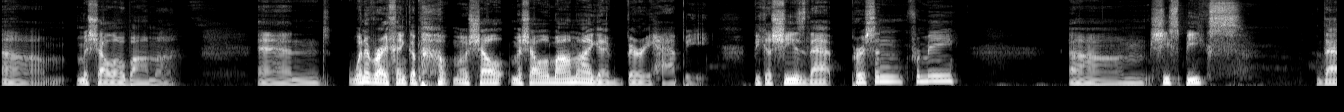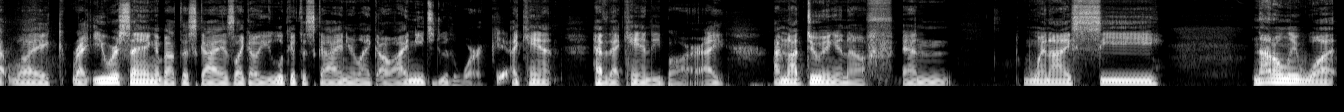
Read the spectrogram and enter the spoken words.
um, Michelle Obama, and whenever I think about Michelle Michelle Obama, I get very happy because she's that person for me. Um, she speaks that like right you were saying about this guy is like oh you look at this guy and you're like oh I need to do the work. Yeah. I can't have that candy bar. I I'm not doing enough. And when I see not only what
